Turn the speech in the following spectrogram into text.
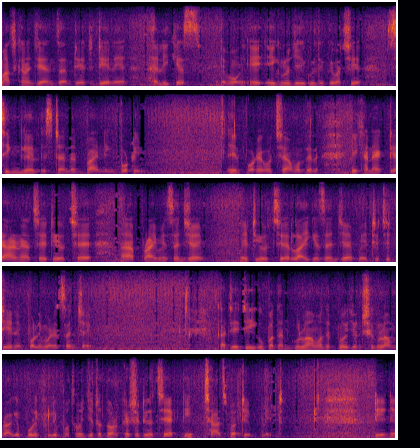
মাঝখানে যে এনজাইমটি এটি ডিএনএ হেলিকেস এবং এই- এইগুলো যেগুলো দেখতে পাচ্ছি সিঙ্গেল স্ট্যান্ডার্ড বাইন্ডিং প্রোটিন এরপরে হচ্ছে আমাদের এখানে একটি আরএনএ আছে, এটি হচ্ছে প্রাইমেস এনজাইম এটি হচ্ছে লাইগেজ এনজাইম এটি হচ্ছে ডিএনএ পলিমারেজ এনজাইম কাজে যেই উপাদানগুলো আমাদের প্রয়োজন সেগুলো আমরা আগে পড়ে ফেলি। প্রথমে যেটা দরকার সেটি হচ্ছে একটি ছাঁচ বা টেমপ্লেট ডিএনএ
